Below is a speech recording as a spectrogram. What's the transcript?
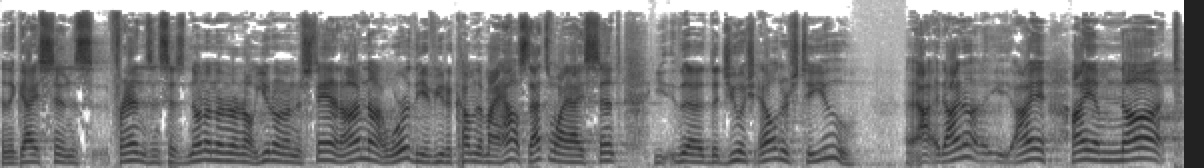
and the guy sends friends and says, No, no, no, no, no, you don't understand. I'm not worthy of you to come to my house. That's why I sent the, the Jewish elders to you. I, I, I, I am not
